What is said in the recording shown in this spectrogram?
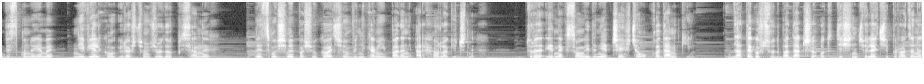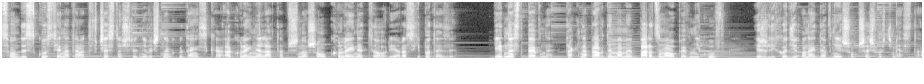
Dysponujemy niewielką ilością źródeł pisanych, więc musimy posiłkować się wynikami badań archeologicznych, które jednak są jedynie częścią układanki. Dlatego wśród badaczy od dziesięcioleci prowadzone są dyskusje na temat wczesnośredniowiecznego Gdańska, a kolejne lata przynoszą kolejne teorie oraz hipotezy. Jedno jest pewne, tak naprawdę mamy bardzo mało pewników, jeżeli chodzi o najdawniejszą przeszłość miasta.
